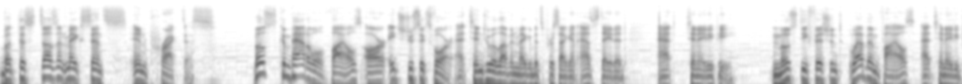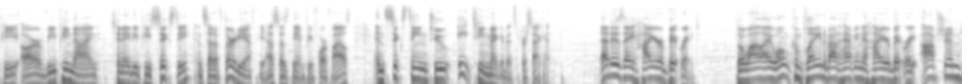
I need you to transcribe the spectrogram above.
But this doesn't make sense in practice. Most compatible files are H.264 at 10 to 11 megabits per second as stated at 1080p. Most efficient WebM files at 1080p are VP9 1080p 60 instead of 30 FPS as the MP4 files, and 16 to 18 megabits per second. That is a higher bitrate. So while I won't complain about having a higher bitrate option,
